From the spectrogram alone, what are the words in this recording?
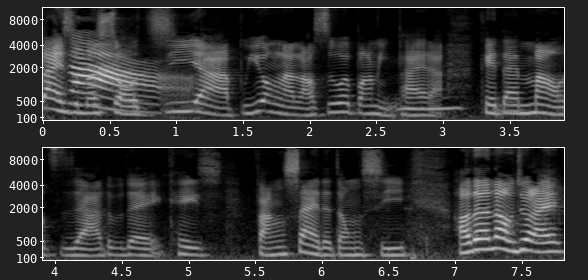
带什么手机呀、不用啦，老师会帮你拍啦。可以戴帽子啊，对不对？可以防晒的东西。好的，那我们就来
